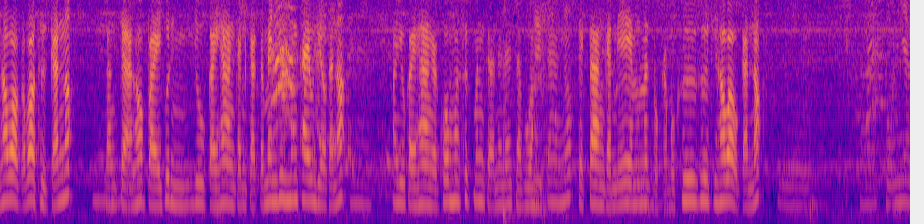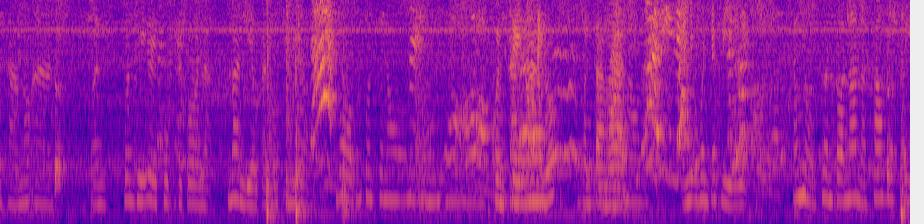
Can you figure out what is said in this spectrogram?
เฮาเว้าก็เว้าถือกันเนาะหลังจากเฮาไปเพิ่นอยู่ไกลห่างกันกะก็แม่นอยู่เมืองไทยคนเดียวกันเนาะเฮาอยู่ไกลห่างกับความรู้สึกมันก็ในได้สะบวงแตกต่างเนาะแตกต่างกันเด้มันมันบ่ก็บ่คือคือที่เฮาเว้ากันเนาะโดยอ่าขออนุญาตถามเนาะอาวันคนที่เอ่ยคบแต่ก่อนอะ บ้านเดียวกันบ่คือไม่ได้บ่เป็นคนเซโนเป็นคนคนเซโนเนาะคนต่างชาติอายุเพิ่นจักปีแล้วแหละอายุเพิ่นตอนนั้นน่ะ26ปี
